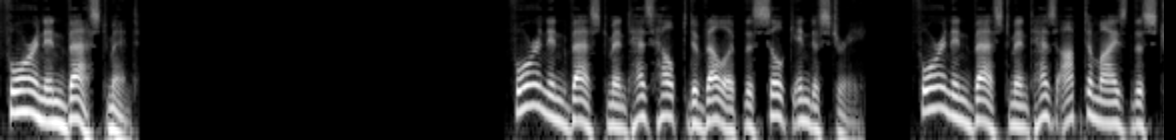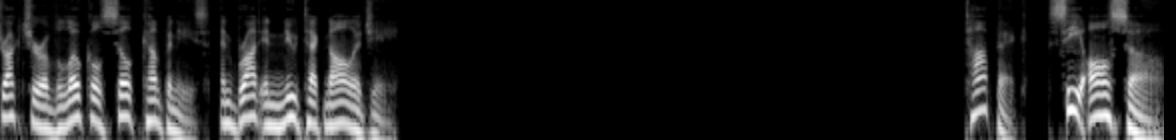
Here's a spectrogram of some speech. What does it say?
Foreign investment Foreign investment has helped develop the silk industry. Foreign investment has optimized the structure of local silk companies, and brought in new technology. See also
